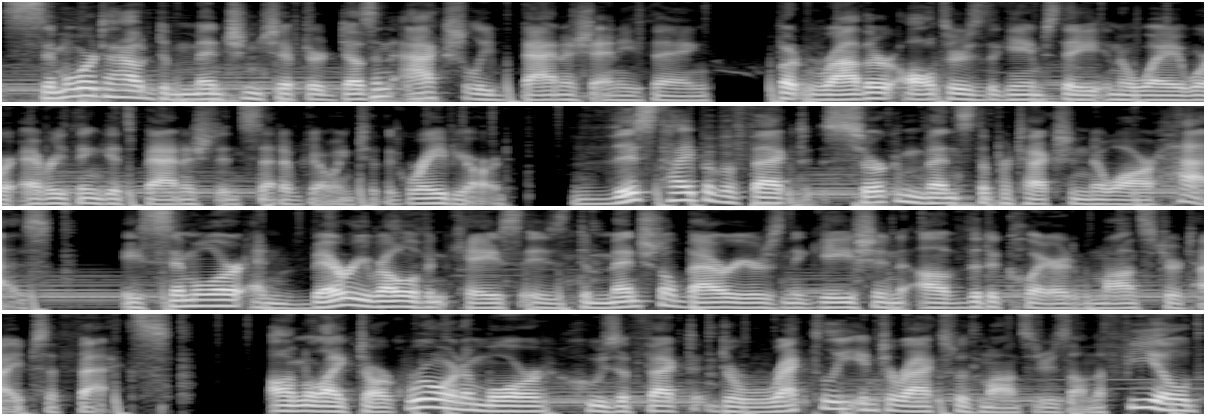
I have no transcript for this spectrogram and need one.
Similar to how Dimension Shifter doesn't actually banish anything, but rather alters the game state in a way where everything gets banished instead of going to the graveyard. This type of effect circumvents the protection Noir has. A similar and very relevant case is Dimensional Barrier's negation of the declared monster type's effects. Unlike Dark Ruler No More, whose effect directly interacts with monsters on the field,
